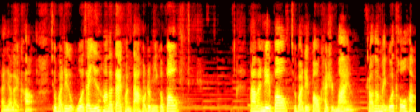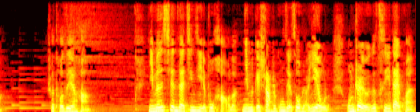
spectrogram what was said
大家来看，就把这个我在银行的贷款打好这么一个包，打完这包就把这包开始卖了，找到美国投行，说投资银行。你们现在经济也不好了，你们给上市公司也做不了业务了。我们这儿有一个刺激贷款，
